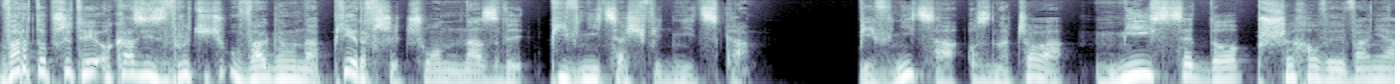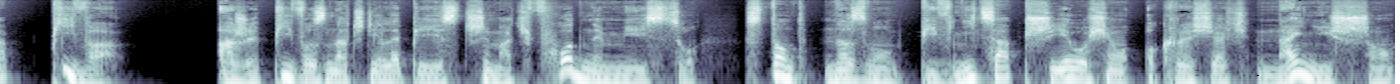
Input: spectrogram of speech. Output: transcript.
Warto przy tej okazji zwrócić uwagę na pierwszy człon nazwy Piwnica Świdnicka. Piwnica oznaczała miejsce do przechowywania piwa, a że piwo znacznie lepiej jest trzymać w chłodnym miejscu, stąd nazwą piwnica przyjęło się określać najniższą,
